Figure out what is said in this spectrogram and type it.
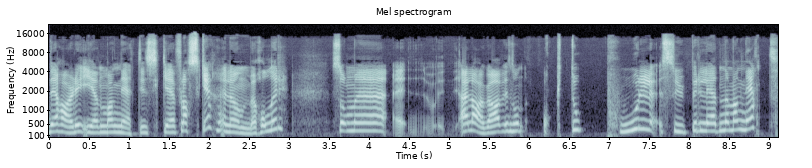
det har de i en magnetisk eh, flaske, eller en beholder, som er laga av en sånn oktopol superledende magnet.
